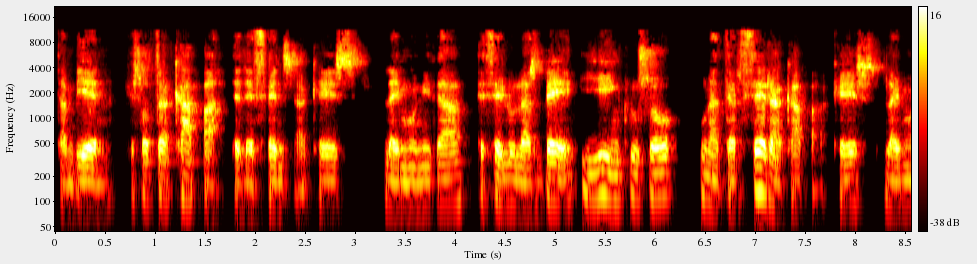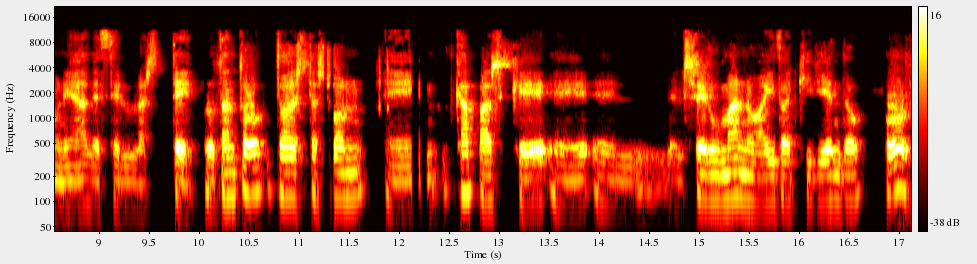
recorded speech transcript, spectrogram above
también, que es otra capa de defensa, que es la inmunidad de células B e incluso una tercera capa, que es la inmunidad de células T. Por lo tanto, todas estas son eh, capas que eh, el, ser humano ha ido adquiriendo por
